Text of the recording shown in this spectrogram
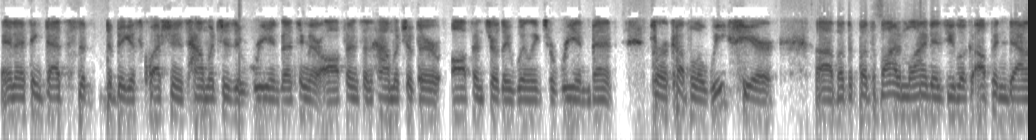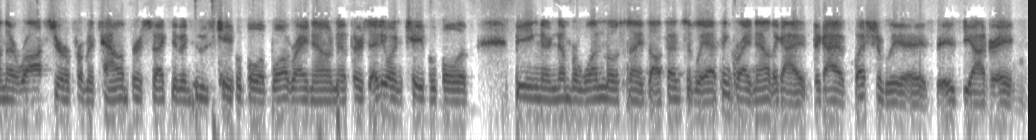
and I think that's the, the biggest question is how much is it reinventing their offense and how much of their offense are they willing to reinvent for a couple of weeks here. Uh, but, the, but the bottom line is you look up and down their roster from a talent perspective and who's capable of what right now. And if there's anyone capable of being their number one most nights offensively, I think right now the guy, the guy unquestionably is, is DeAndre Ayton.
